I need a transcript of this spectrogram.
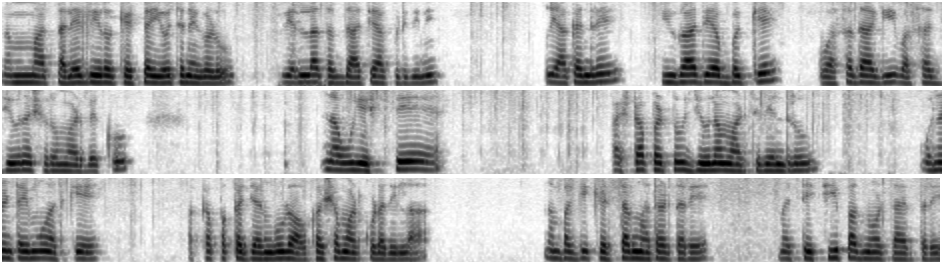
ನಮ್ಮ ತಲೆಯಲ್ಲಿರೋ ಕೆಟ್ಟ ಯೋಚನೆಗಳು, ಇವೆಲ್ಲ ತೆಗ್ದು ಆಚೆ ಹಾಕ್ಬಿಟ್ಟಿದ್ದೀನಿ. ಯಾಕಂದರೆ ಯುಗಾದಿ ಹಬ್ಬಕ್ಕೆ ಹೊಸದಾಗಿ ಹೊಸ ಜೀವನ ಶುರು ಮಾಡಬೇಕು. ನಾವು ಎಷ್ಟೇ ಕಷ್ಟಪಟ್ಟು ಜೀವನ ಮಾಡ್ತೀವಿ ಅಂದರು ಒಂದೊಂದು ಟೈಮು ಅದಕ್ಕೆ ಅಕ್ಕಪಕ್ಕ ಜನಗಳು ಅವಕಾಶ ಮಾಡಿಕೊಡೋದಿಲ್ಲ. ನಮ್ಮ ಬಗ್ಗೆ ಕೆಟ್ಟದಾಗಿ ಮಾತಾಡ್ತಾರೆ, ಮತ್ತು ಚೀಪಾಗಿ ನೋಡ್ತಾ ಇರ್ತಾರೆ,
